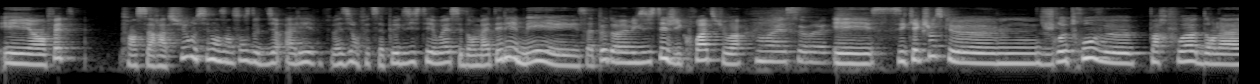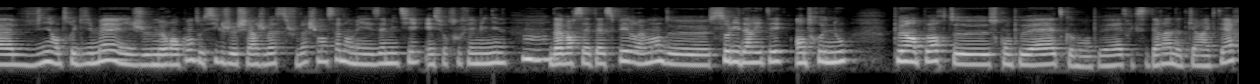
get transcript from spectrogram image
Et en fait, enfin, ça rassure aussi dans un sens de te dire, allez, vas-y, en fait, ça peut exister, ouais, c'est dans ma télé, mais ça peut quand même exister, j'y crois, tu vois. Ouais, c'est vrai. Et c'est quelque chose que hum, je retrouve euh, parfois dans la vie, entre guillemets, et je me rends compte aussi que je cherche vach- vachement ça dans mes amitiés, et surtout féminines, Mhm. d'avoir cet aspect vraiment de solidarité entre nous, peu importe euh, ce qu'on peut être, comment on peut être, etc., notre caractère.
